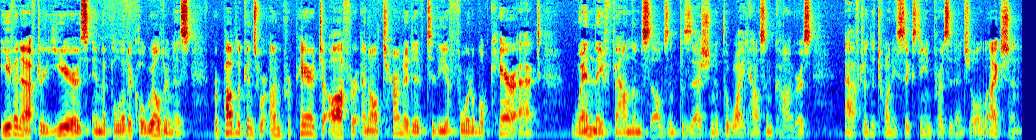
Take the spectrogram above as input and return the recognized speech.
Even after years in the political wilderness, Republicans were unprepared to offer an alternative to the Affordable Care Act when they found themselves in possession of the White House and Congress after the 2016 presidential election.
